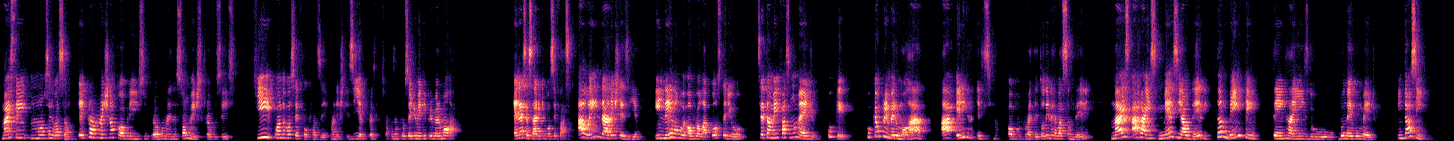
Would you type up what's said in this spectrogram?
Mas tem uma observação. Ele provavelmente não cobre isso em prova, mas é só um extra para vocês. Que quando você for fazer uma anestesia, por exemplo, você vai fazer um procedimento em primeiro molar, é necessário que você faça, além da anestesia e nervo alveolar posterior, você também faça no médio. Por quê? Porque o primeiro molar, a, ele, ele, óbvio que vai ter toda a inervação dele, mas a raiz mesial dele também tem, tem raiz do, do nervo médio. Então, assim,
